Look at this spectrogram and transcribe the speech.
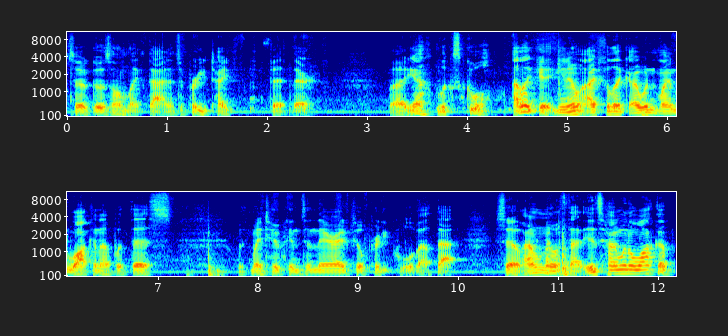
so it goes on like that. It's a pretty tight fit there. But yeah, looks cool. I like it. You know, I feel like I wouldn't mind walking up with this with my tokens in there, I'd feel pretty cool about that. So I don't know if that is how I'm going to walk up,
